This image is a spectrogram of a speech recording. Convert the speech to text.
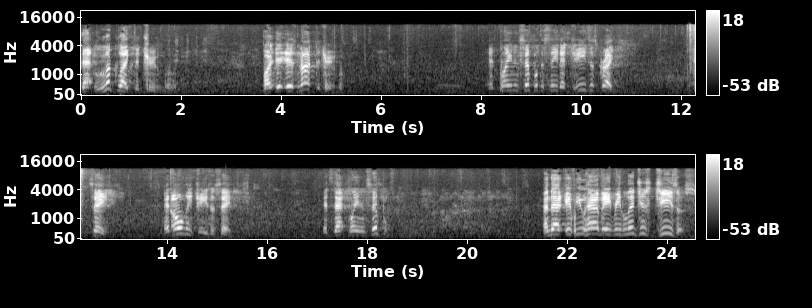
that look like the truth, but it is not the truth. It's plain and simple to see that Jesus Christ saves. And only Jesus saves. It's that plain and simple. And that if you have a religious Jesus,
